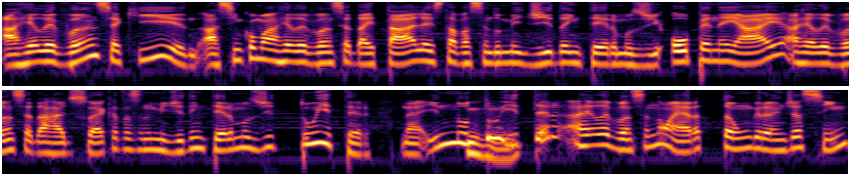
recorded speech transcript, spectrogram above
A relevância aqui, assim como a relevância da Itália estava sendo sendo medida em termos de OpenAI, a relevância da rádio sueca está sendo medida em termos de Twitter, né? E no uhum. Twitter a relevância não era tão grande assim,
